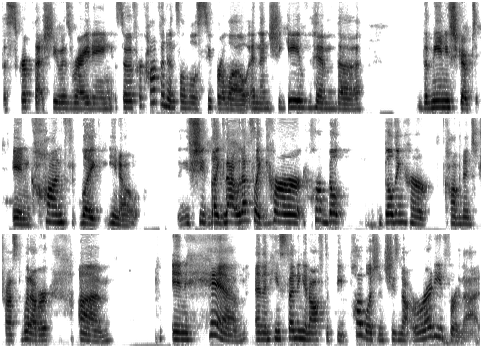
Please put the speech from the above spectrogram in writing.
the script that she was writing. So if her confidence level is super low and then she gave him the the manuscript in conf like, you know, she like that that's like her her built building her confidence trust whatever um in him and then he's sending it off to be published and she's not ready for that.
